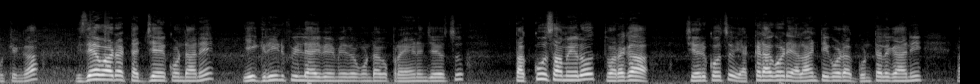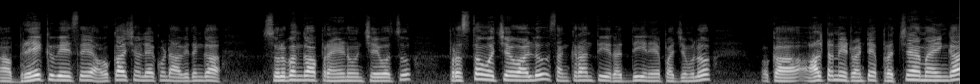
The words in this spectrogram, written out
ముఖ్యంగా విజయవాడ టచ్ చేయకుండానే ఈ గ్రీన్ ఫీల్డ్ హైవే మీద గుండా ప్రయాణం చేయవచ్చు తక్కువ సమయంలో త్వరగా చేరుకోవచ్చు. ఎక్కడా కూడా ఎలాంటి కూడా గుంటలు కానీ బ్రేక్ వేసే అవకాశం లేకుండా ఆ విధంగా సులభంగా ప్రయాణం చేయవచ్చు. ప్రస్తుతం వచ్చేవాళ్ళు సంక్రాంతి రద్దీ నేపథ్యంలో ఒక ఆల్టర్నేటివ్ అంటే ప్రత్యామ్నాయంగా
